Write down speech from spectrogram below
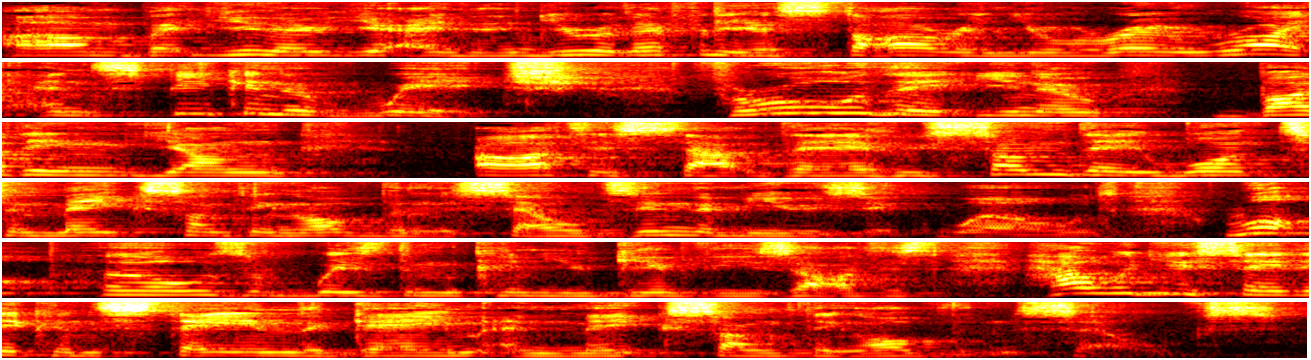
um, but you know, and and you were definitely a star in your own right. And speaking of which, for all the you know budding young artists out there who someday want to make something of themselves in the music world, what pearls of wisdom can you give these artists? How would you say they can stay in the game and make something of themselves?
